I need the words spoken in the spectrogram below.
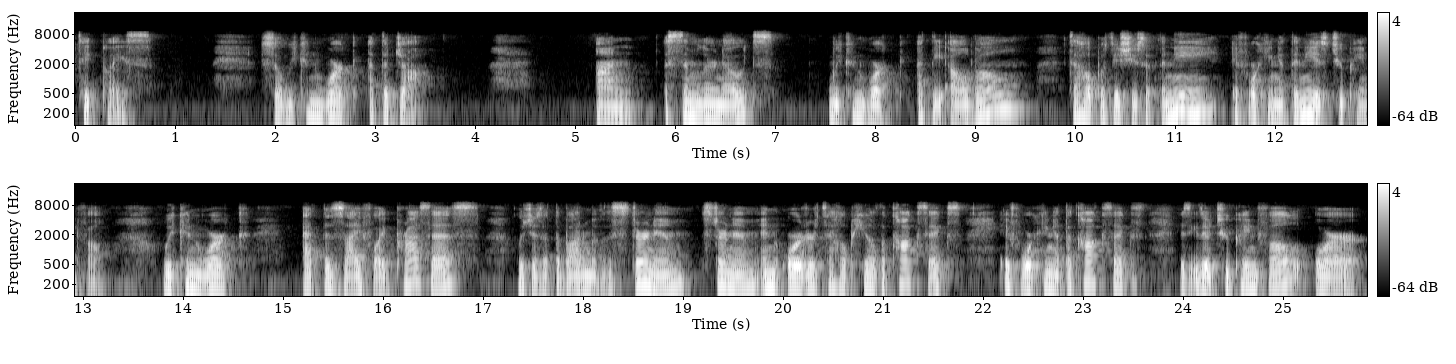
take place. So, we can work at the jaw on similar notes, we can work at the elbow to help with issues at the knee if working at the knee is too painful. We can work at the xiphoid process, which is at the bottom of the sternum, sternum in order to help heal the coccyx if working at the coccyx is either too painful or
